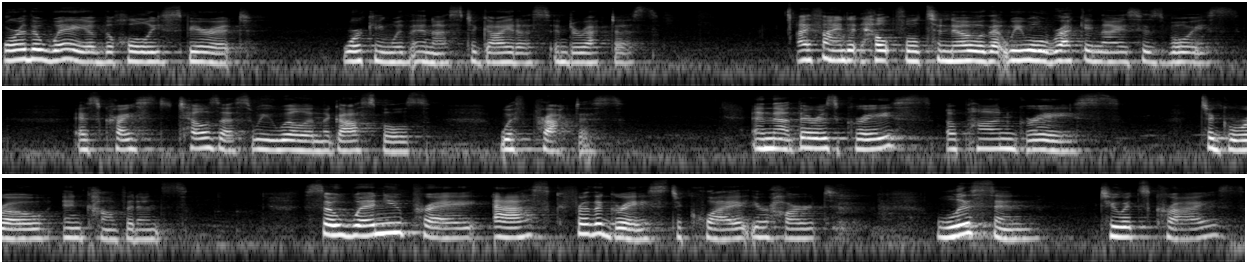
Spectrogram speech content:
or the way of the Holy Spirit working within us to guide us and direct us. I find it helpful to know that we will recognize His voice as Christ tells us we will in the Gospels with practice and that there is grace upon grace to grow in confidence. So when you pray, ask for the grace to quiet your heart. Listen to its cries,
